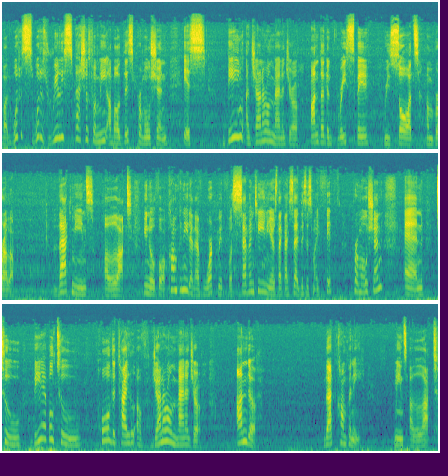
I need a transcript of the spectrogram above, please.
But what is what is really special for me about this promotion is being a general manager under the Grace Bay Resorts umbrella. That means a lot. You know, for a company that I've worked with for 17 years, like I said, this is my fifth promotion, and to be able to hold the title of general manager under that company means a lot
